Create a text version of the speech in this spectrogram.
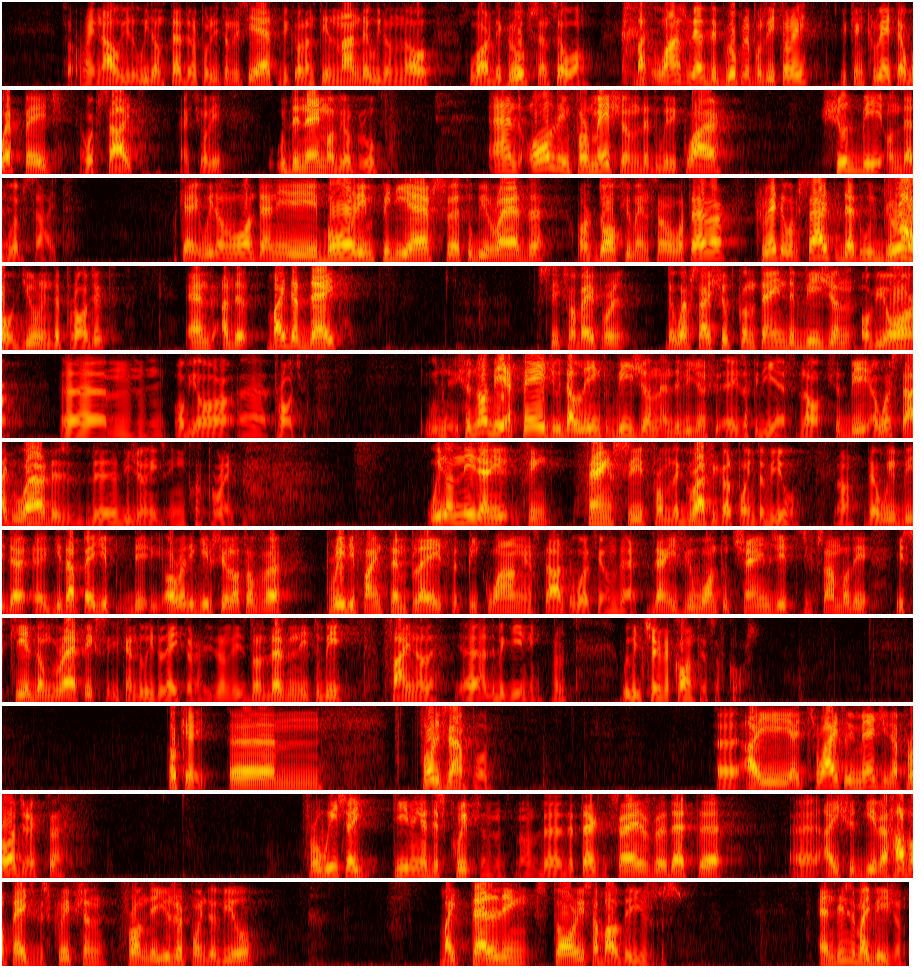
So right now we don't have the repositories yet because until Monday we don't know who are the groups and so on. But once we have the group repository you can create a web page a website actually with the name of your group. And all the information that we require should be on that website. Okay we don't want any boring pdfs uh, to be read or documents or whatever. Create a website that will grow during the project. And the, by that date 6th of april the website should contain the vision of your um, of your uh, project. It should not be a page with a link vision and the vision is a pdf no it should be a website where the, the vision is incorporated. We don't need anything fancy from the graphical point of view no? There will be the uh, github page already gives you a lot of uh, predefined templates pick one and start working on that. Then if you want to change it if somebody is skilled on graphics you can do it later it not, doesn't need to be final uh, at the beginning hmm? we will check the contents of course okay um, for example uh, I, I try to imagine a project for which I giving a description. the, the text says that uh, uh, I should give a half a page description from the user point of view by telling stories about the users. And this is my vision.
